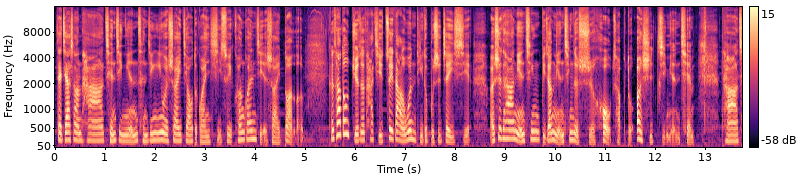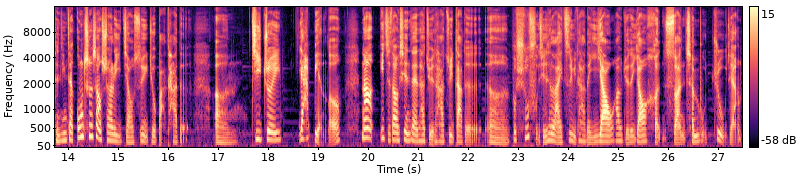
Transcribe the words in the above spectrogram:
再加上他前几年曾经因为摔跤的关系，所以髋关节摔断了。可是他都觉得他其实最大的问题都不是这些，而是他年轻比较年轻的时候，差不多二十几年前，他曾经在公车上摔了一跤，所以就把他的嗯脊椎压扁了。那一直到现在，他觉得他最大的呃不舒服，其实来自于他的腰，他会觉得腰很酸，撑不住这样。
